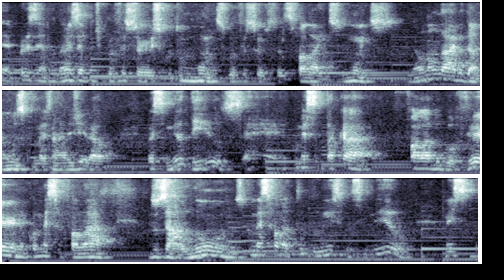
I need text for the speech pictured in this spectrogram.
É, por exemplo, dá um exemplo de professor, eu escuto muitos professores falar isso, muitos, não, não na área da música, mas na área geral. Assim, meu Deus, é, começa a tacar, falar do governo, começa a falar dos alunos, começa a falar tudo isso, assim, meu, mas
